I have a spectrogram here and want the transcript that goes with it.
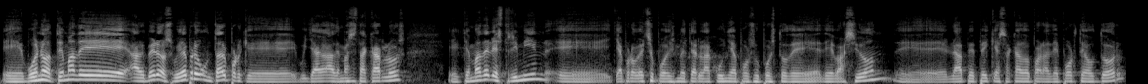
Eh, bueno, tema de Alberos. Voy a preguntar porque ya además está Carlos. El tema del streaming, eh, ya aprovecho, podéis meter la cuña, por supuesto, de, de Evasión, la app que ha sacado para Deporte Outdoor.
